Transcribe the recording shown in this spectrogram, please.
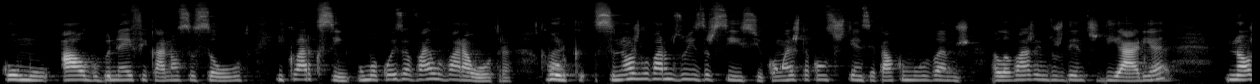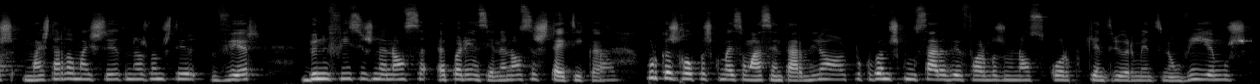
como algo benéfico à nossa saúde e claro que sim, uma coisa vai levar à outra, claro. porque se nós levarmos o exercício com esta consistência tal como levamos a lavagem dos dentes diária, claro. nós mais tarde ou mais cedo nós vamos ter ver benefícios na nossa aparência, na nossa estética. Claro. Porque as roupas começam a assentar melhor, porque vamos começar a ver formas no nosso corpo que anteriormente não víamos.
